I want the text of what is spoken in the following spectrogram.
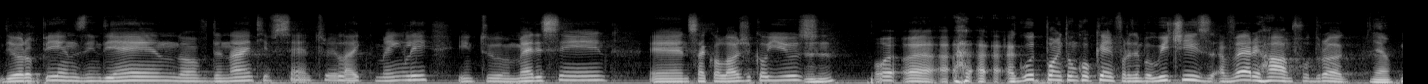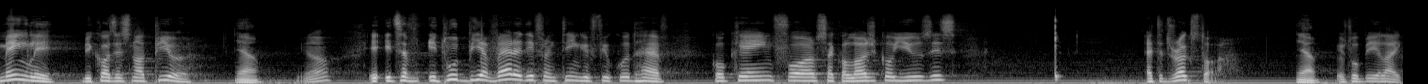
the Europeans in the end of the 19th century, like mainly into medicine and psychological use. Mm-hmm. Or, uh, a, a, a good point on cocaine, for example, which is a very harmful drug, Yeah. mainly because it's not pure. Yeah. You know, it, it's a it would be a very different thing if you could have cocaine for psychological uses at the drugstore. Yeah. It would be like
